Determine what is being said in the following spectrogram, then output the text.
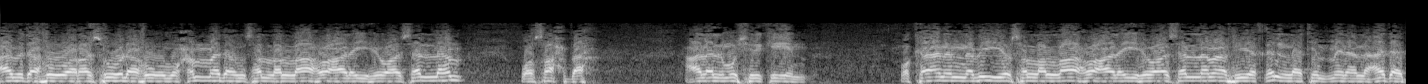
عبده ورسوله محمدا صلى الله عليه وسلم وصحبه على المشركين. وكان النبي صلى الله عليه وسلم في قلة من العدد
